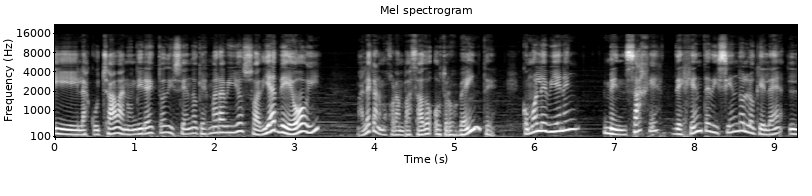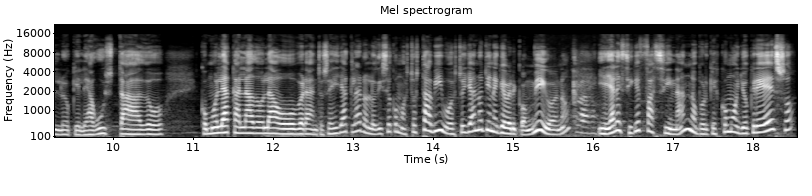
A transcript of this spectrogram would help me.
Y la escuchaba en un directo diciendo que es maravilloso a día de hoy, ¿vale? Que a lo mejor han pasado otros 20. ¿Cómo le vienen mensajes de gente diciendo lo que le, lo que le ha gustado, cómo le ha calado la obra? Entonces ella, claro, lo dice como esto está vivo, esto ya no tiene que ver conmigo, ¿no? Claro. Y ella le sigue fascinando porque es como yo creé eso,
